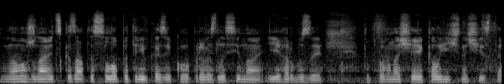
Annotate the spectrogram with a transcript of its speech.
не можу навіть сказати село Петрівка, з якого привезли сіно і гарбузи, тобто воно ще екологічно чисте.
